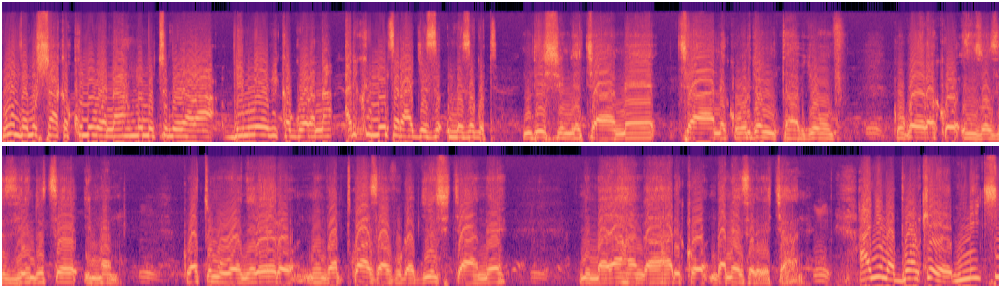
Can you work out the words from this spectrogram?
mwumva mushaka kumubona mumutumira bimwe bikagorana ariko uyu munsi arahageze umeze gute? Ndishimye cyane cyane ku buryo mutabyumva. Kubera ko inzozi zihindutse impamo. Kuba tumubonye rero numva twazavuga byinshi cyane. Nyuma y'aha ngaha ariko ndanezerewe cyane. Hanyuma bonke niki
